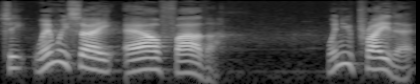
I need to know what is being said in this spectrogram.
See, when we say our Father, when you pray that,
